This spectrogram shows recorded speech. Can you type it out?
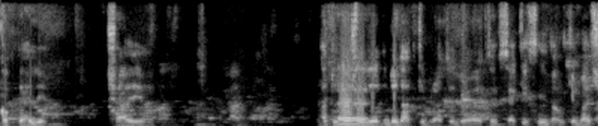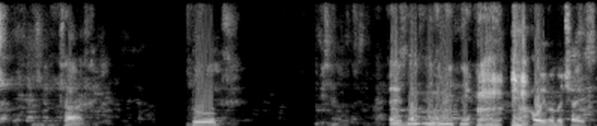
коктейлі, чаї. А тут Е. можна до- додатки брати до тих всяких сніданків, бачиш? Так. Тут різноманітні. Ой, вибачаюсь.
